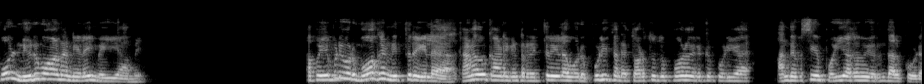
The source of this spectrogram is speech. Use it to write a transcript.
போல் நிர்வாண நிலை மெய்யாமை. அப்ப எப்படி ஒரு மோக நித்திரையில கனவு காணுகின்ற நித்திரையில ஒரு புலி தன்னை துரத்துவது போல இருக்கக்கூடிய அந்த விஷயம் பொய்யாகவே இருந்தால் கூட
